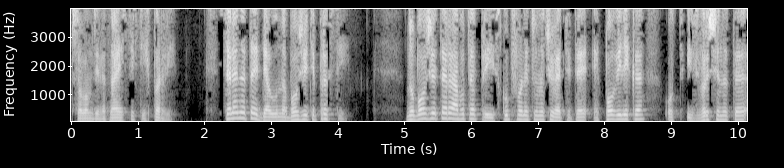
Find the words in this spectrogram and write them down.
Псалом 19, стих 1 Вселената е дело на Божиите пръсти, но Божията работа при изкупването на човеците е по-велика от извършената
